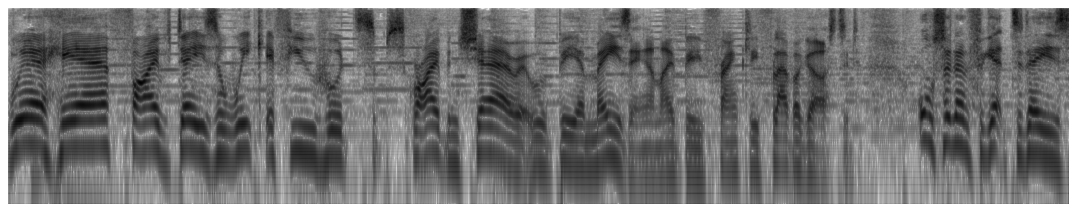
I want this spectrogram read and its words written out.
We're here five days a week. If you would subscribe and share, it would be amazing, and I'd be frankly flabbergasted. Also, don't forget today's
